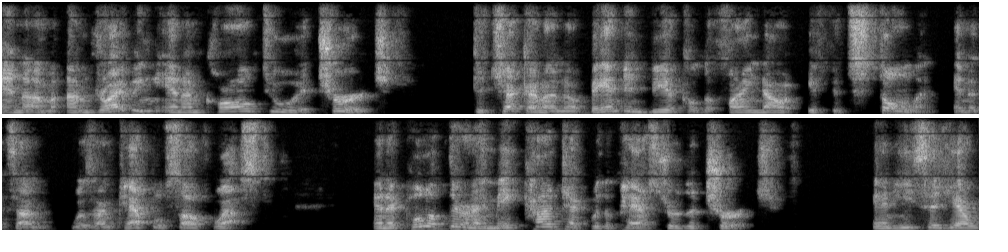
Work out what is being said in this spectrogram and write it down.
And I'm, I'm driving and I'm called to a church to check on an abandoned vehicle to find out if it's stolen. And it's on was on Capital Southwest. And I pull up there and I make contact with the pastor of the church. And he says, Yeah,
